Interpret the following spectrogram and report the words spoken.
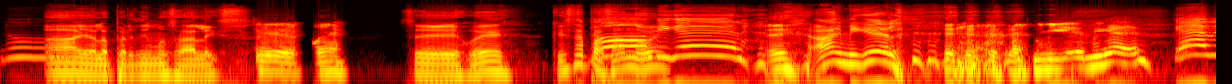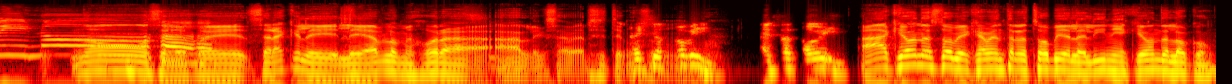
Ah, ya lo perdimos a Alex. Se fue. Se fue. ¿Qué está pasando ¡No, hoy? Miguel! Eh, ¡Ay, Miguel! Miguel, Miguel. ¡Kevin, no! no, se fue. ¿Será que le, le hablo mejor a, a Alex? A ver si tengo. Ahí está Toby. Ahí está Toby. Ah, ¿qué onda, Toby? Acaba de entrar Toby a la línea. ¿Qué onda, loco?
